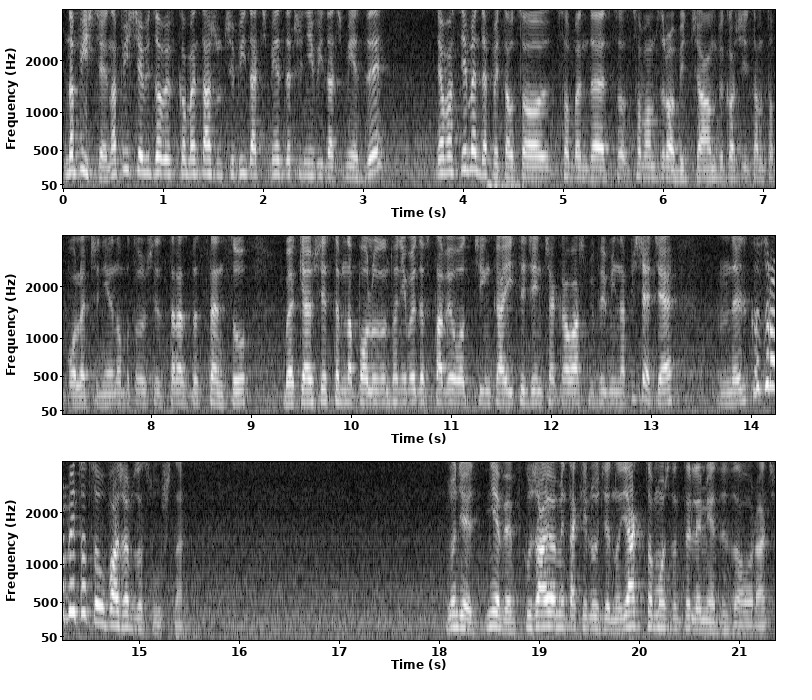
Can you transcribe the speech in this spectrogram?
Napiszcie, napiszcie widzowie w komentarzu, czy widać miedzę, czy nie widać miedzy. Ja was nie będę pytał, co, co będę, co, co mam zrobić, czy mam wykosić tam to pole, czy nie, no bo to już jest teraz bez sensu, bo jak ja już jestem na polu, no to nie będę wstawiał odcinka i tydzień czekał, aż mi wy mi napiszecie, Mm, tylko zrobię to, co uważam za słuszne. No nie, nie wiem, wkurzają mnie takie ludzie, no jak to można tyle miedzy zaorać?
